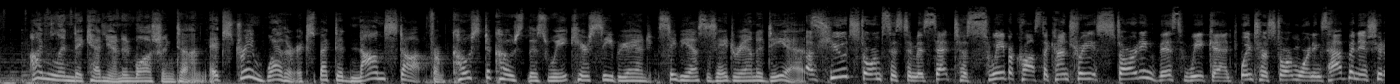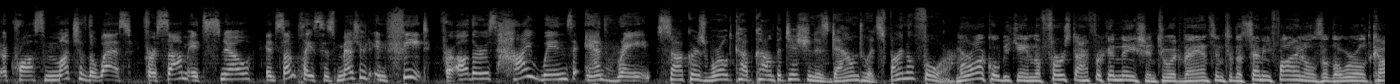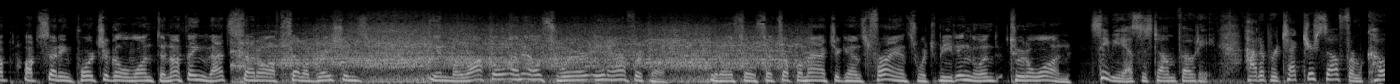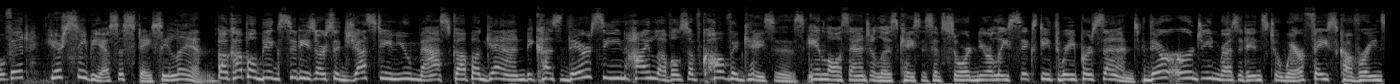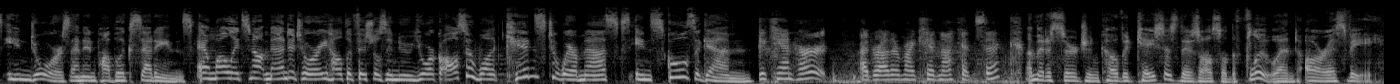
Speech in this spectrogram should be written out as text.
I'm Linda Kenyon in Washington. Extreme weather expected nonstop from coast to coast this week. Here's CBS's Adriana Diaz. A huge storm system is set to sweep across the country starting this weekend. Winter storm warnings have been issued across much of the West. For some, it's snow. In some places, measured in feet. For others, high winds and rain. Soccer's World Cup competition is down to its final four. Morocco became the first African nation to advance into the semifinals of the World Cup, upsetting Portugal 1 to nothing. That's set off celebrations in Morocco and elsewhere in Africa. It also sets up a match against France, which beat England 2 to 1. CBS's Tom Foty. How to protect yourself from COVID? Here's CBS's Stacy Lynn. A couple big cities are suggesting you mask up again because they're seeing high levels of COVID cases. In Los Angeles, cases have soared nearly 63%. They're urging residents to wear face coverings indoors and in public settings. And while it's not mandatory, health officials in New York also want kids to wear masks in schools again. It can't hurt. I'd rather my not get sick. Amid a surge in COVID cases, there's also the flu and RSV.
